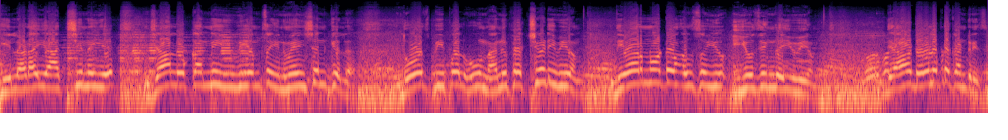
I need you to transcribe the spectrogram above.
ही लढाई आजची नाही आहे ज्या लोकांनी ई व्ही एमचं इन्व्हेन्शन केलं those people who manufactured E V M they are not also using the E V M they are developed countries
